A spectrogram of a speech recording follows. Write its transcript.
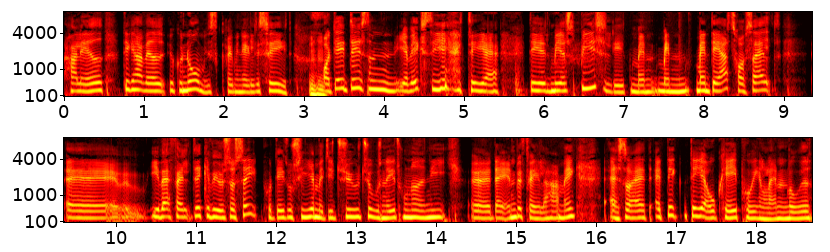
har lavet, det har været økonomisk kriminalitet. Mhm. Mm-hmm. Og det, det er sådan, jeg vil ikke sige, at det er, det er mere spiseligt, men, men, men det er trods alt, øh, i hvert fald, det kan vi jo så se på det, du siger med de 20.109, øh, der anbefaler ham, ikke? Altså, at, at det, det er okay på en eller anden måde.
